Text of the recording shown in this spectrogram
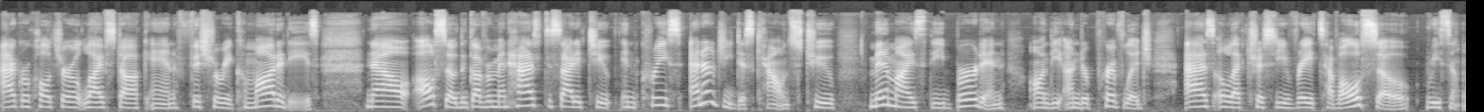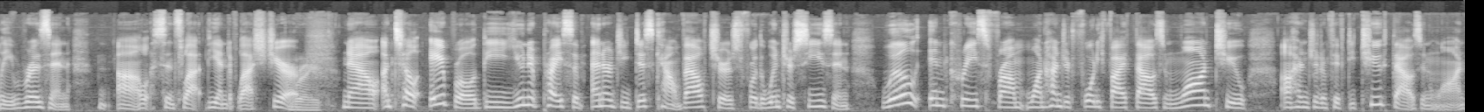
agriculture, livestock, and fishery commodities. Now, also, the government has decided to increase energy discounts to minimize the burden on the underprivileged, as electricity rates have also recently risen uh, since la- the end of last year. Right. Now, until April, the unit price of energy discount vouchers for the winter season will increase from 145,000 won to 152,000 won.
